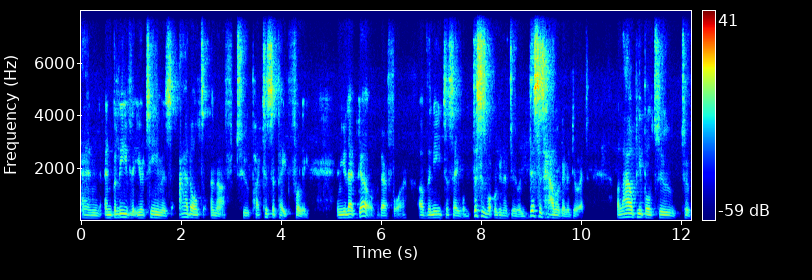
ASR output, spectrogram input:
and and believe that your team is adult enough to participate fully and you let go therefore of the need to say well this is what we're going to do and this is how we're going to do it. Allow people to to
